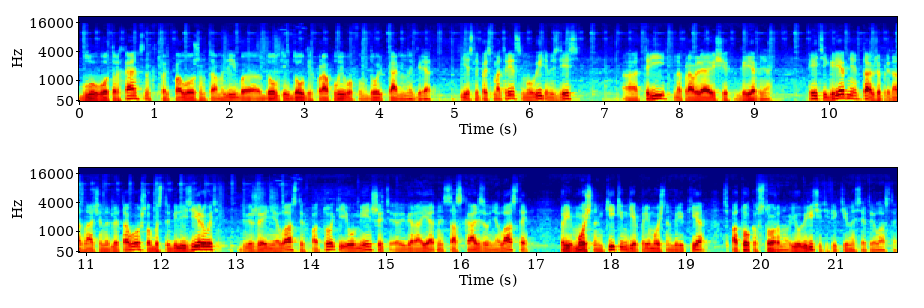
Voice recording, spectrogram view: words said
Blue Water Hunting, предположим, там, либо долгих-долгих проплывов вдоль каменных гряд. Если присмотреться, мы увидим здесь а, три направляющих гребня. Эти гребни также предназначены для того, чтобы стабилизировать движение ласты в потоке и уменьшить э, вероятность соскальзывания ласты при мощном кикинге, при мощном грибке с потока в сторону и увеличить эффективность этой ласты.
